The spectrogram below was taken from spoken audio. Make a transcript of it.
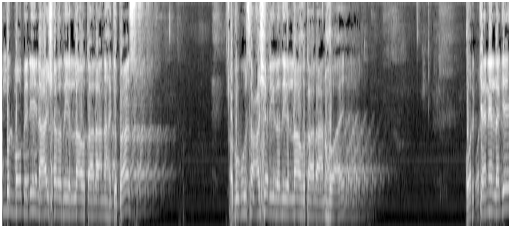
ام المومنین عائشہ رضی اللہ تعالی عنہ کے پاس ابو موسا عشری رضی اللہ تعالی عنہ آئے اور کہنے لگے،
